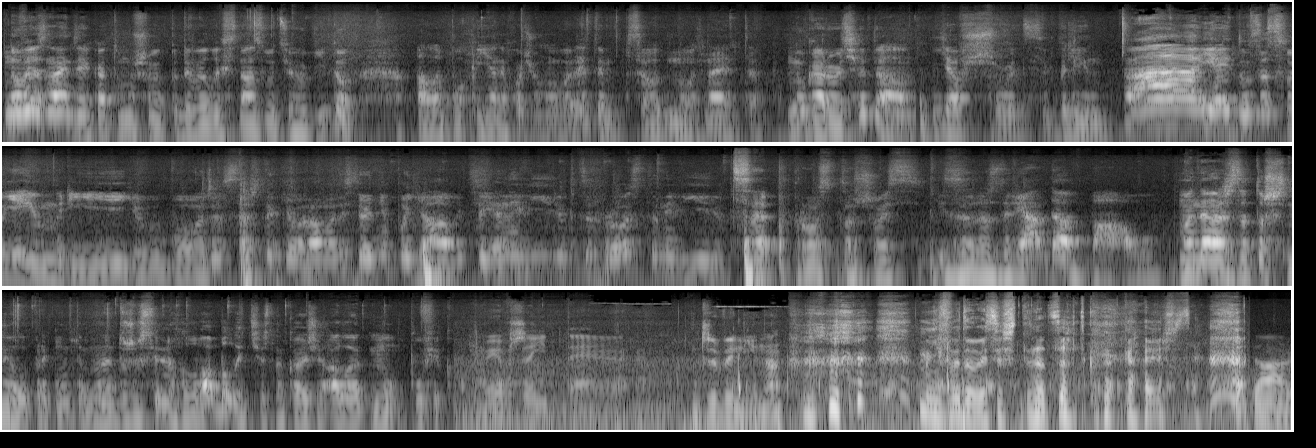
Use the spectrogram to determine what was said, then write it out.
Ну, ви знаєте, яка, тому що ви подивились назву цього відео, але поки я не хочу говорити, все одно, знаєте. Ну, коротше, да. Я в шоці, блін. А, я йду за своєю мрією. Боже, все ж таки вона мене сьогодні появиться. Я не вірю, це просто не вірю. Це просто щось із розряду вау. Мене аж затошнило, прикиньте. Мене дуже сильно голова болить, чесно кажучи, але ну, пуфік. Ми вже йдемо. Джевеліна. Мені подобається, що ти на це відкликаєшся. Так,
